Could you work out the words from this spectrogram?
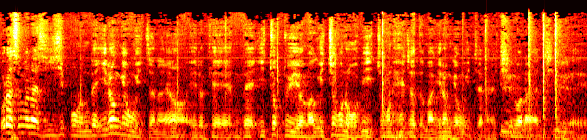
플러스 마이너스 20 보는데 이런 경우 있잖아요. 이렇게 했는데 이쪽도 위험하고 이쪽은 오비, 이쪽은 해저드 막 이런 경우 있잖아요. 치거나 치는데.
